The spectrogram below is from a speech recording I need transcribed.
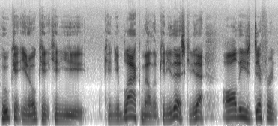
Who can you know? Can can you can you blackmail them? Can you this? Can you that? All these different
